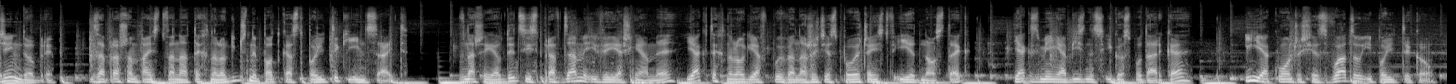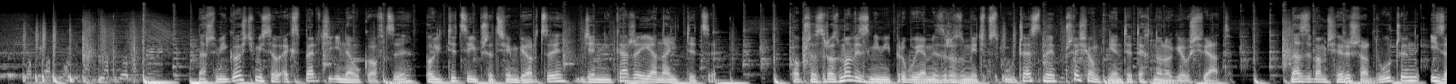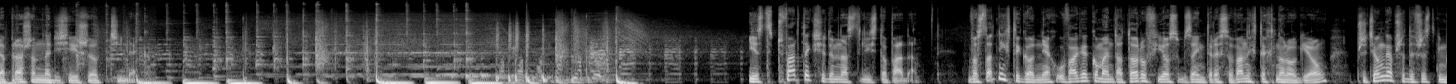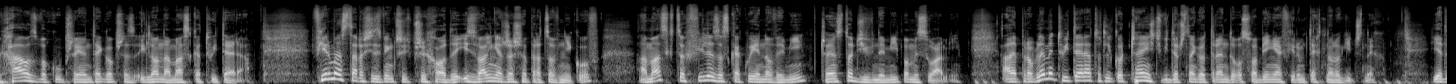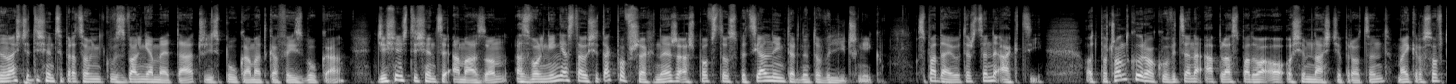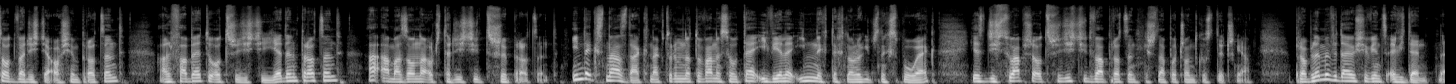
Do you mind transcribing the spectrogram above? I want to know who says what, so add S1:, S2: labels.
S1: Dzień dobry. Zapraszam Państwa na technologiczny podcast Polityki Insight. W naszej audycji sprawdzamy i wyjaśniamy, jak technologia wpływa na życie społeczeństw i jednostek, jak zmienia biznes i gospodarkę i jak łączy się z władzą i polityką. Naszymi gośćmi są eksperci i naukowcy, politycy i przedsiębiorcy, dziennikarze i analitycy. Poprzez rozmowy z nimi próbujemy zrozumieć współczesny, przesiąknięty technologią świat. Nazywam się Ryszard Łuczyn i zapraszam na dzisiejszy odcinek. Jest czwartek, 17 listopada. W ostatnich tygodniach uwagę komentatorów i osób zainteresowanych technologią przyciąga przede wszystkim chaos wokół przejętego przez Ilona Muska Twittera. Firma stara się zwiększyć przychody i zwalnia rzesze pracowników, a Musk co chwilę zaskakuje nowymi, często dziwnymi pomysłami. Ale problemy Twittera to tylko część widocznego trendu osłabienia firm technologicznych. 11 tysięcy pracowników zwalnia Meta, czyli spółka matka Facebooka, 10 tysięcy Amazon, a zwolnienia stały się tak powszechne, że aż powstał specjalny internetowy licznik. Spadają też ceny akcji. Od początku roku wycena Apple'a spadła o 18%, Microsoftu o 28%, Alphabetu o 31%, a Amazona o 43%. Indeks Nasdaq, na którym notowane są te i wiele innych technologicznych spółek, jest dziś słabszy o 32% niż na początku stycznia. Problemy wydają się więc ewidentne.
